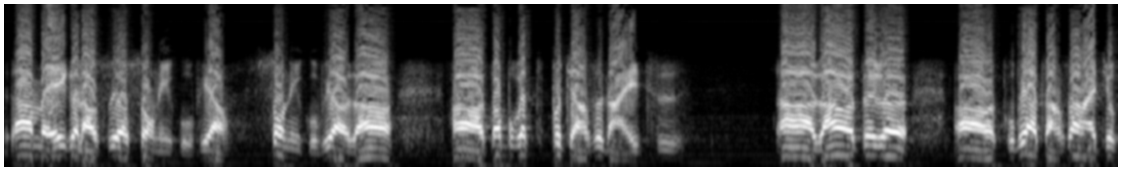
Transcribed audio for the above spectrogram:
那每一个老师要送你股票，送你股票，然后啊都不跟不讲是哪一只啊，然后这个啊股票涨上来就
